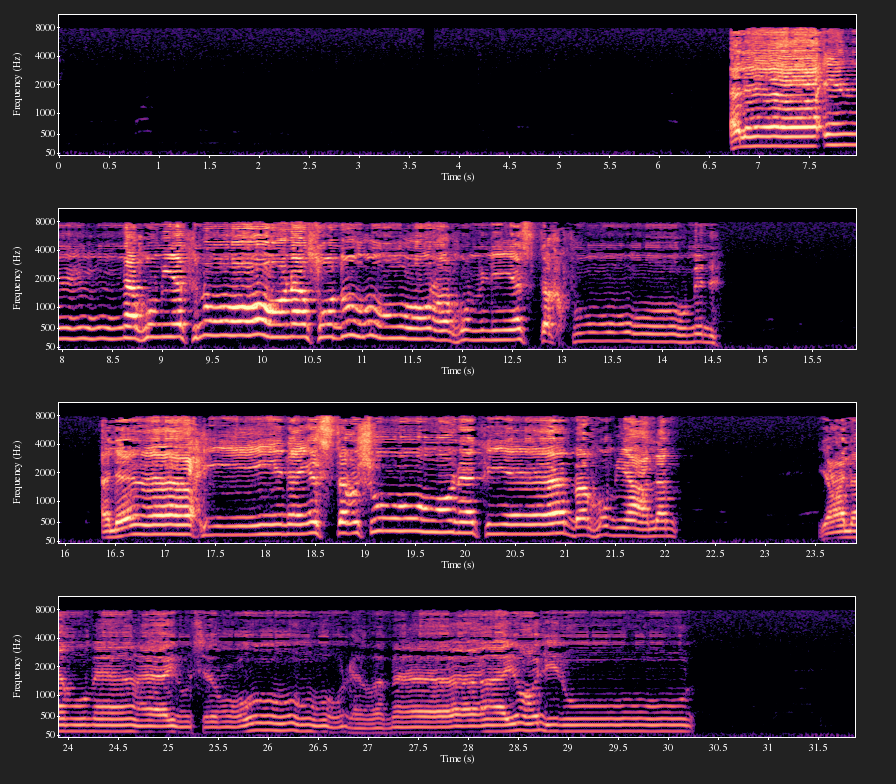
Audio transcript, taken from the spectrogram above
ألا إنهم يثنون صدورهم ليستخفوا منه؟ ألا حين يستغشون ثيابهم يعلم يعلم ما يسرون وما يعلنون؟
